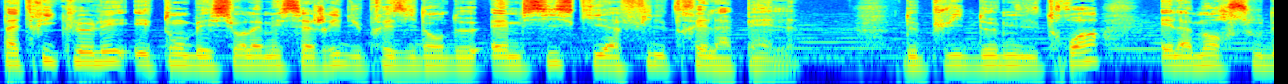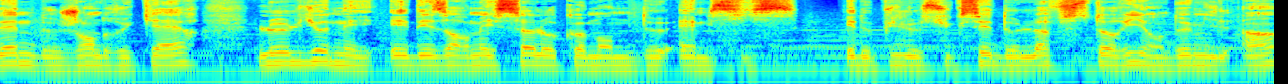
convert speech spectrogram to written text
Patrick Lelay est tombé sur la messagerie du président de M6 qui a filtré l'appel. Depuis 2003 et la mort soudaine de Jean Drucker, le Lyonnais est désormais seul aux commandes de M6. Et depuis le succès de Love Story en 2001,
